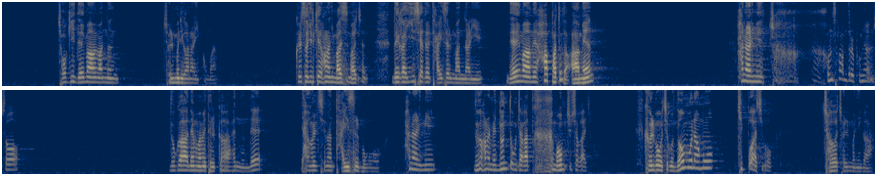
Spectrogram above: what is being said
저기 내 마음에 맞는 젊은이가 하나 있구만. 그래서 이렇게 하나님 말씀하신 내가 이 새들 다윗을 만나니 내 마음에 합하도다. 아멘. 하나님이 참 사람들을 보면서 누가 내 마음에 들까 했는데 양을 치는 다윗을 보고 하나님이 눈 하나님의 눈동자가 다 멈추셔가지고 그걸 보고 지고 너무너무 기뻐하시고 저 젊은이가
